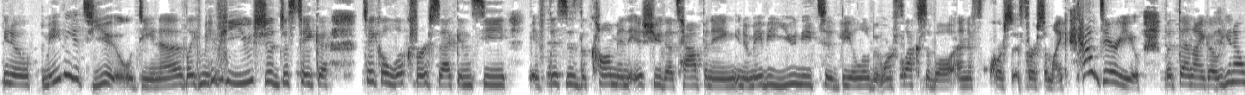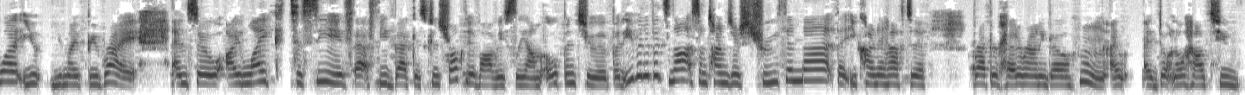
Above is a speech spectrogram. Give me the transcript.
you know, maybe it's you, Dina. Like maybe you should just take a, take a look for a second, see if this is the common issue that's happening. You know, maybe you need to be a little bit more flexible. And of course, at first I'm like, how dare you? But then I go, you know what? You, you might be right. And so I like to see if that feedback is constructive. Obviously, I'm open to it. But even if it's not, sometimes there's truth in that, that you kind of have to wrap your head around and go, hmm, I, I don't know how to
